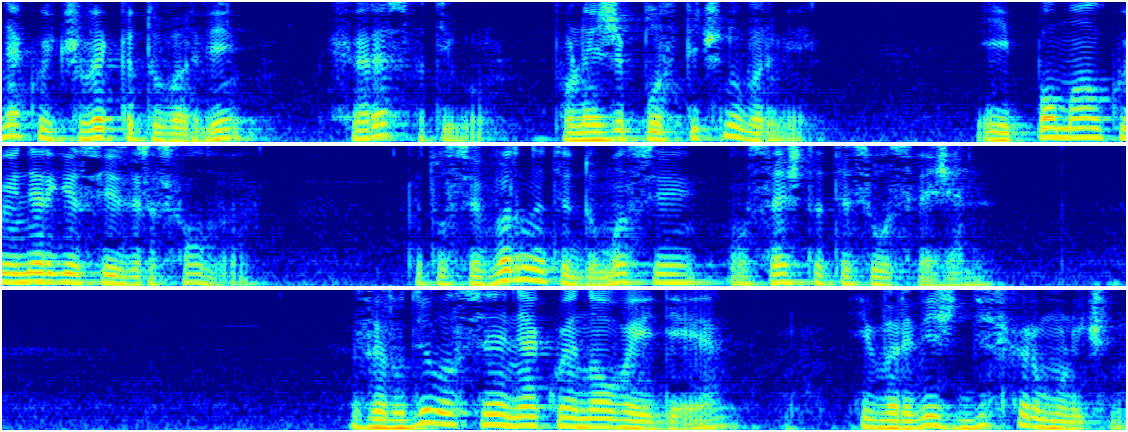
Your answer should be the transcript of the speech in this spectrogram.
Някой човек като върви, харесва ти го, понеже пластично върви. И по-малко енергия се изразходва. Като се върнете дома си, усещате се освежен. Зародила се някоя нова идея и вървиш дисхармонично.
